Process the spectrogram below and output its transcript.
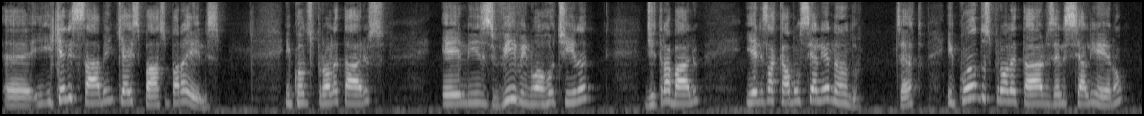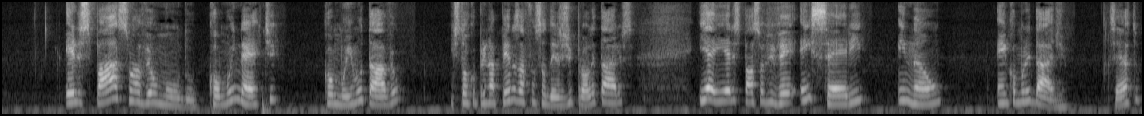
é, e que eles sabem que há espaço para eles. Enquanto os proletários eles vivem numa rotina de trabalho e eles acabam se alienando, certo? E quando os proletários eles se alienam, eles passam a ver o mundo como inerte, como imutável, estão cumprindo apenas a função deles de proletários, e aí eles passam a viver em série e não em comunidade, certo?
